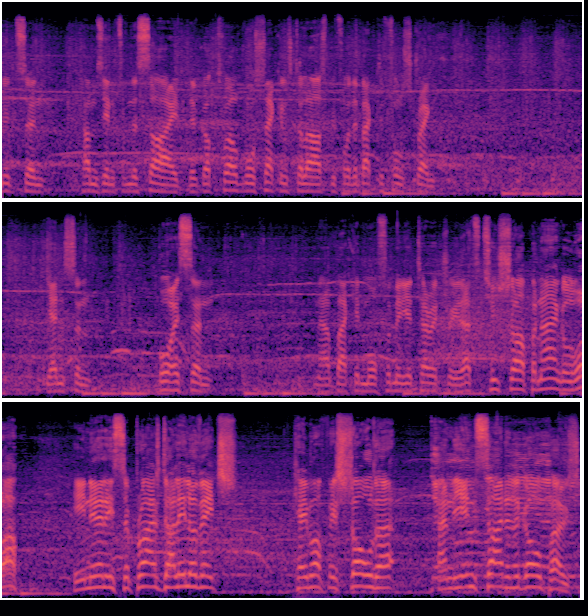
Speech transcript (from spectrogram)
Knudsen comes in from the side. They've got 12 more seconds to last before they're back to full strength. Jensen, Boesen, now back in more familiar territory. That's too sharp an angle. Whoa! He nearly surprised Alilovic. Came off his shoulder and the inside of the goalpost.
